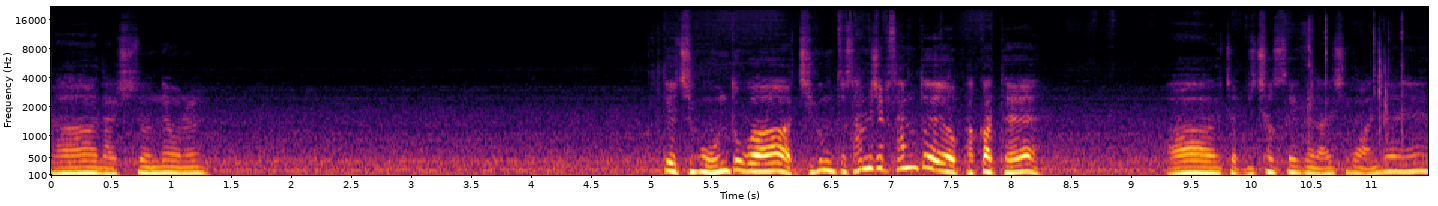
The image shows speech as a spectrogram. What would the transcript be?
아 날씨 좋네 오늘. 근데 지금 온도가 지금도 33도예요 바깥에 아 진짜 미쳤어 이거 날씨가 완전히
